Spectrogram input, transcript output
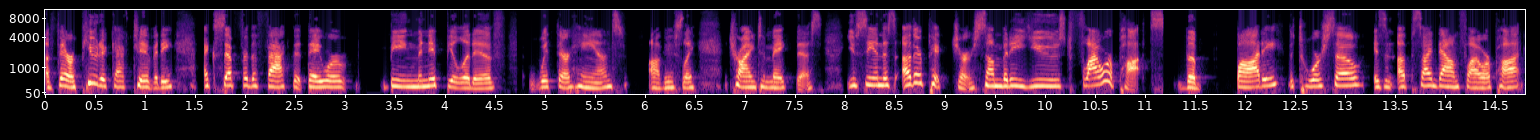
a therapeutic activity except for the fact that they were being manipulative with their hands obviously trying to make this. You see in this other picture somebody used flower pots the body the torso is an upside down flower pot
